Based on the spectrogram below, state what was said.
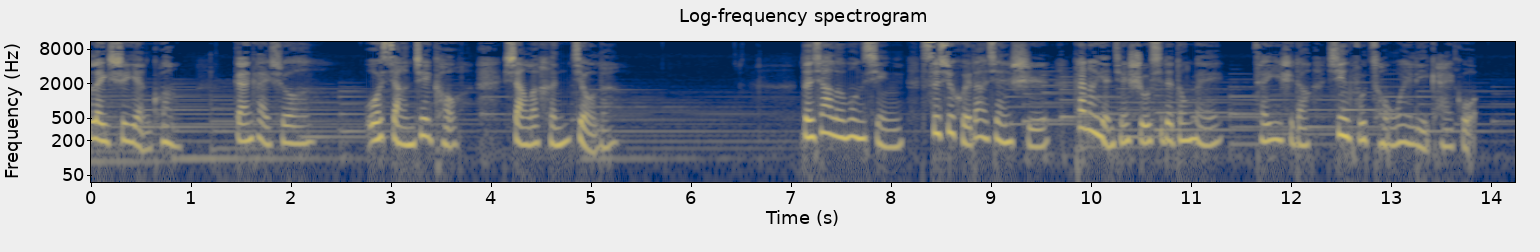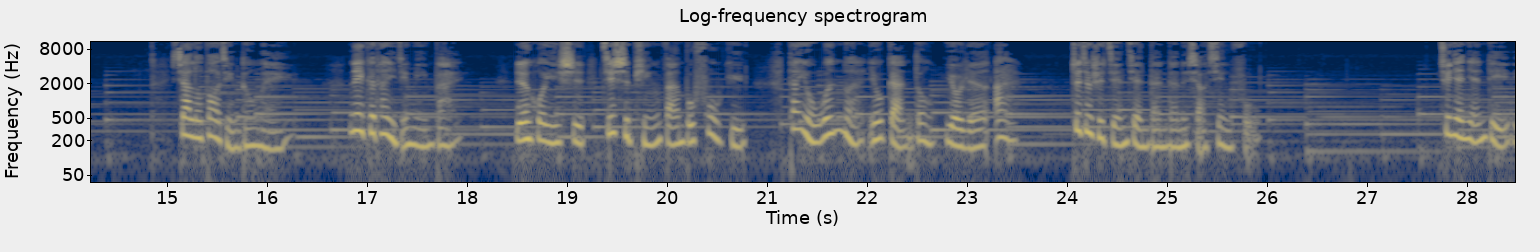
泪湿眼眶，感慨说：“我想这口，想了很久了。”等夏洛梦醒，思绪回到现实，看到眼前熟悉的冬梅，才意识到幸福从未离开过。夏洛抱紧冬梅，那刻他已经明白，人活一世，即使平凡不富裕，但有温暖、有感动、有人爱。这就是简简单单的小幸福。去年年底，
